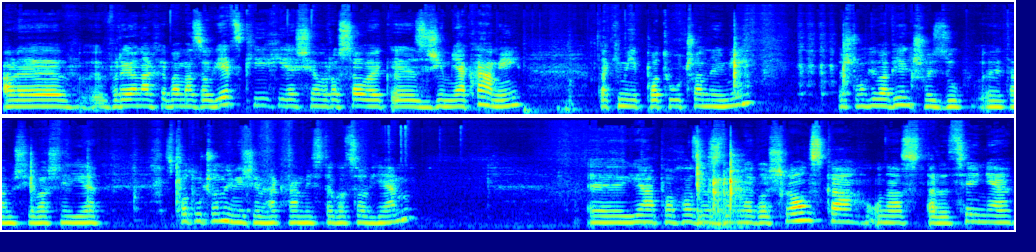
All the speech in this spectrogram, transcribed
ale w, w rejonach chyba mazowieckich je się rosołek y, z ziemniakami, takimi potłuczonymi. Zresztą chyba większość zup y, tam się właśnie je z potłuczonymi ziemniakami, z tego co wiem. Y, Ja pochodzę z Dolnego Śląska, u nas tradycyjnie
